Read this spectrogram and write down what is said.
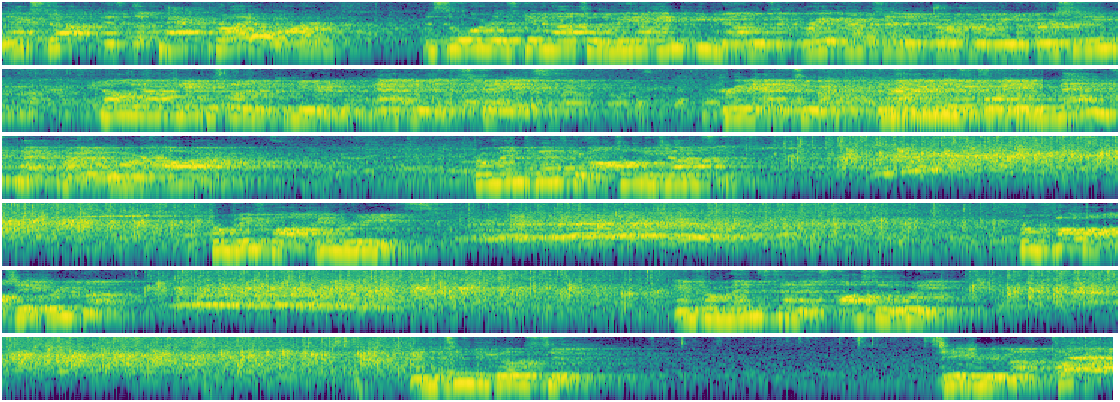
Next up is the Pack Pride Award. This award is given out to a male and female who is a great representative of Northwood University, not only on campus but in the community. Athlete that displays great attitude. The nominees for the Men's Pack Pride Award are from men's basketball, Tony Johnson. From baseball, Ken Reeves. From football, Jake Riepma. And from men's tennis, Austin Woody. And the Timby goes to Jake Riepma, football.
